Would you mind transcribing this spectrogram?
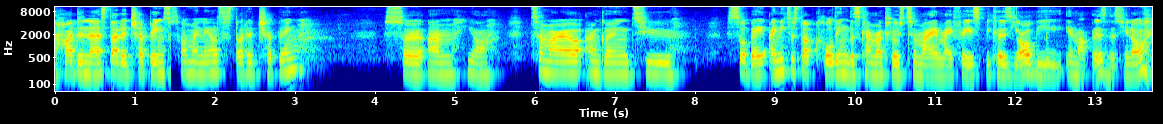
hardener started chipping. So my nails started chipping. So um yeah. Tomorrow I'm going to sorbet I need to stop holding this camera close to my my face because y'all be in my business you know?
